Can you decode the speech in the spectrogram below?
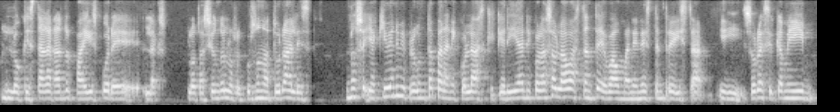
lo que está ganando el país por eh, la explotación de los recursos naturales. No sé, y aquí viene mi pregunta para Nicolás, que quería, Nicolás hablaba bastante de Bauman en esta entrevista y solo decir que a mí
